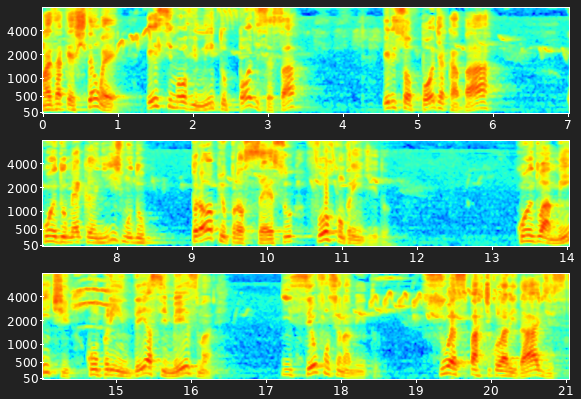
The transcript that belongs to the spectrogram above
Mas a questão é: esse movimento pode cessar? ele só pode acabar quando o mecanismo do próprio processo for compreendido. Quando a mente compreender a si mesma e seu funcionamento, suas particularidades,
